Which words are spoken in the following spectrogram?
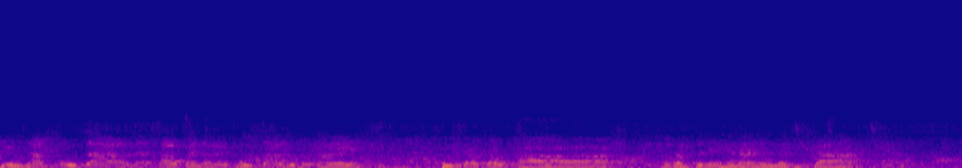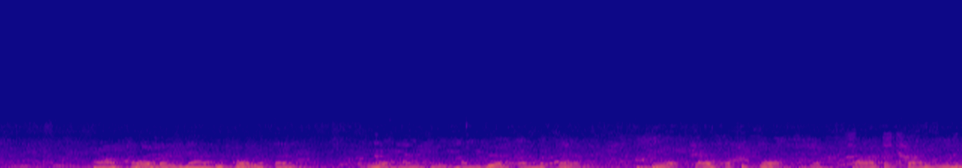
ถึงถ้ำปู่เจ้าและเข้าไปเลยปู่เจ้าอยู่ข้างใน ปู่เจ้าเจ้าขาช่วยทำเสน่ห์ให้นายหนูหน่อยสิจ๊ะข้าขอนั่งยานดูก่อนแล้วกัน พวกมันเคยทำร่วมกันมาก่อน พวกเจ้ากลับไปก่อนเดี๋ยวข้าจัดการเอง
